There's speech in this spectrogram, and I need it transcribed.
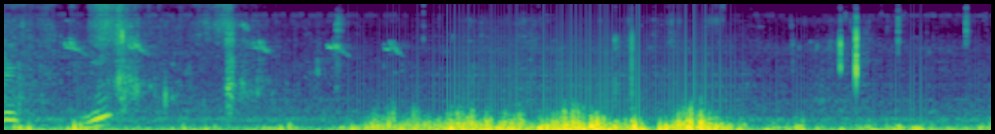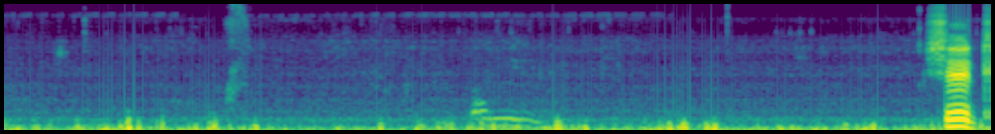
निकल गई शिट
